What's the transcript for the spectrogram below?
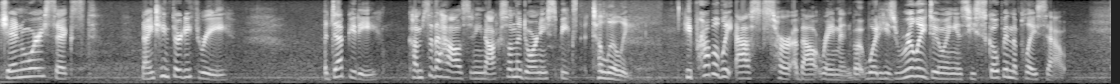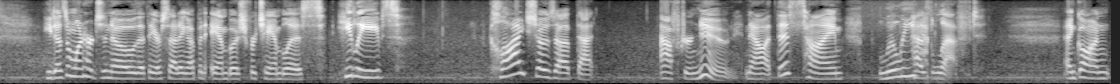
January 6th 1933 a deputy comes to the house and he knocks on the door and he speaks to Lillie. He probably asks her about Raymond but what he's really doing is he's scoping the place out. He doesn't want her to know that they are setting up an ambush for Chambless. He leaves. Clyde shows up that afternoon. Now at this time, Lillie has left and gone,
